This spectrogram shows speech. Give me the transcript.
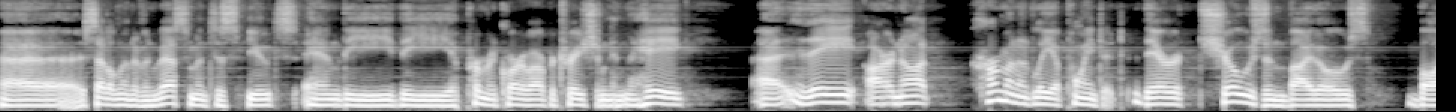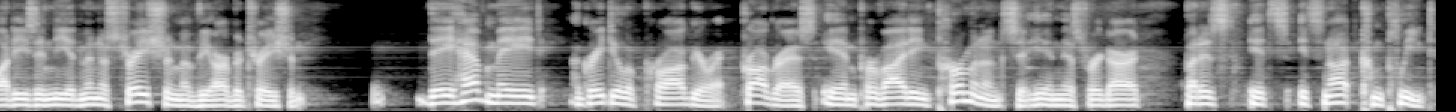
uh, Settlement of Investment Disputes and the the Permanent Court of Arbitration in The Hague, uh, they are not permanently appointed. They're chosen by those bodies in the administration of the arbitration. They have made a great deal of progress in providing permanency in this regard but it's it's it's not complete.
